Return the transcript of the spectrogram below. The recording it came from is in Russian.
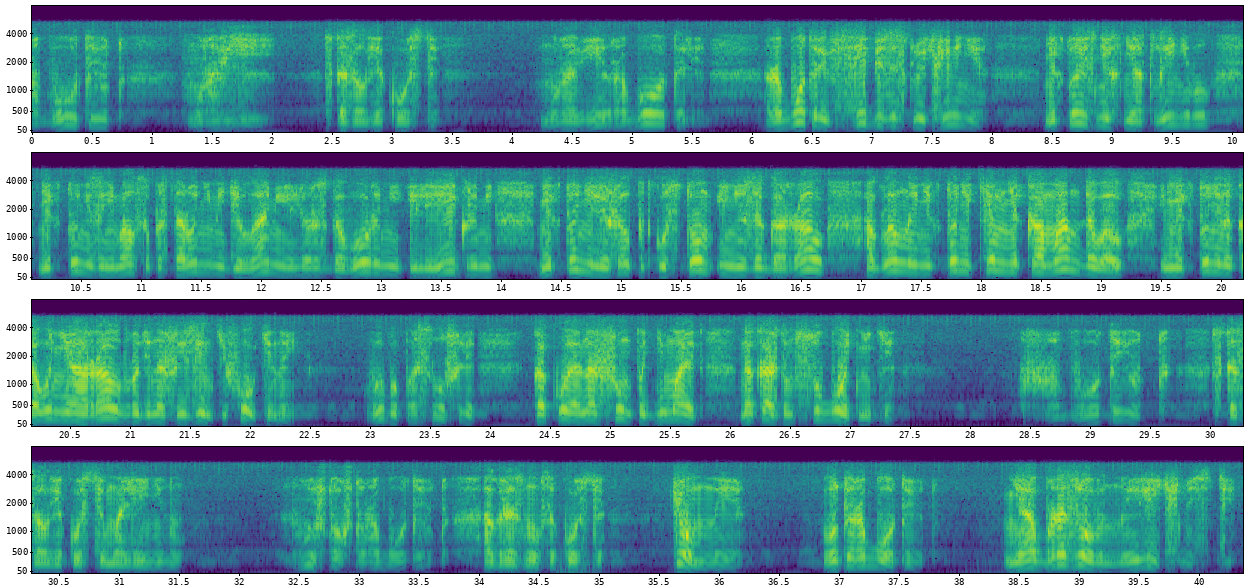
«Работают муравьи», — сказал я Косте. Муравьи работали, работали все без исключения. Никто из них не отлынивал, никто не занимался посторонними делами или разговорами, или играми, никто не лежал под кустом и не загорал, а главное, никто никем не командовал, и никто ни на кого не орал, вроде нашей Зинки Фокиной. Вы бы послушали, какой она шум поднимает на каждом субботнике. «Работают», — сказал я Косте Малинину. «Ну и что, что работают?» — огрызнулся Костя. «Темные. Вот и работают» необразованные личности.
